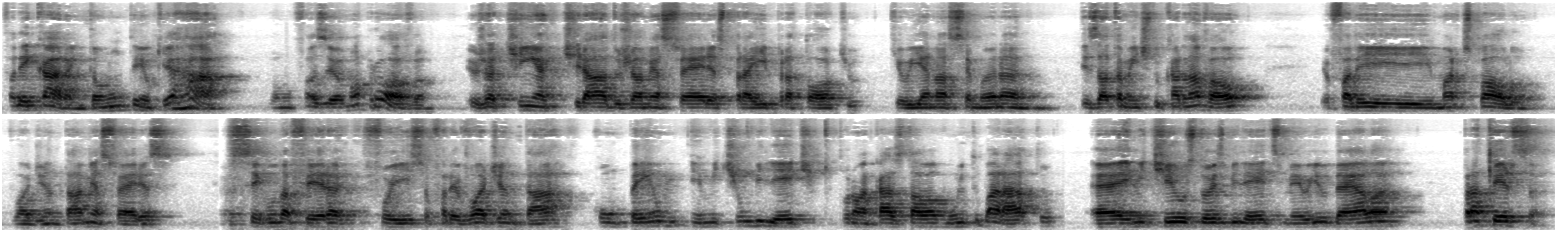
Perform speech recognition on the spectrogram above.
Falei, cara, então não tenho que errar, vamos fazer uma prova. Eu já tinha tirado já minhas férias para ir para Tóquio, que eu ia na semana exatamente do carnaval. Eu falei, Marcos Paulo, vou adiantar minhas férias, Segunda-feira foi isso, eu falei, vou adiantar. Comprei, um, emiti um bilhete que por um acaso estava muito barato. É, emiti os dois bilhetes, meu e o dela, para terça.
